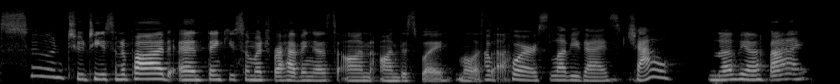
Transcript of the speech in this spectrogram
soon. Two Ts in a pod, and thank you so much for having us on on display, Melissa. Of course. Love you guys. Mm-hmm. Ciao. Love ya. Bye.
